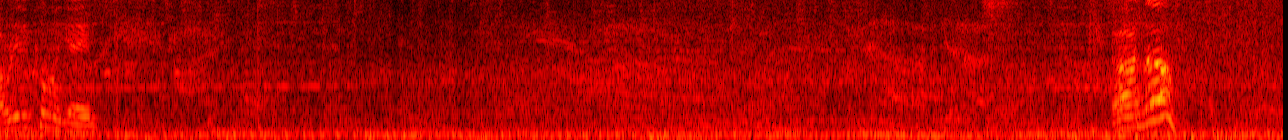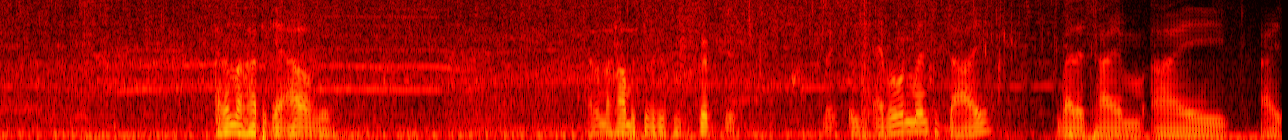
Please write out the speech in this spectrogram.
Oh, really? Come again. Oh no! I don't know how to get out of this. I don't know how much of this is scripted. Like, is everyone meant to die by the time I, I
